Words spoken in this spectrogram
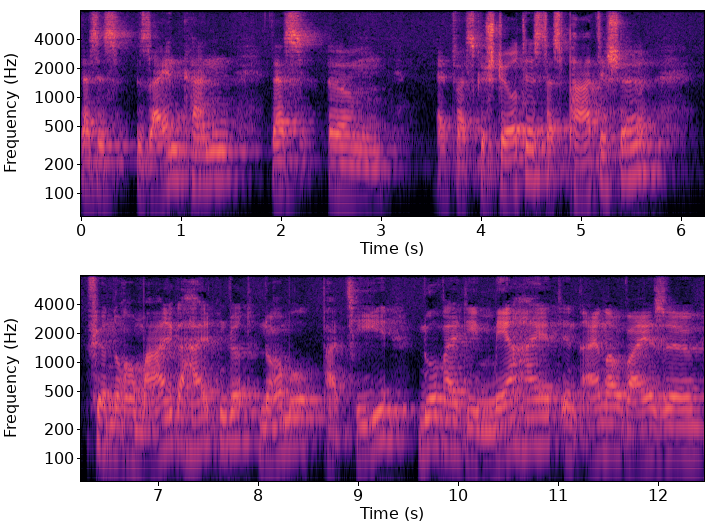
dass es sein kann, dass ähm, etwas gestört ist, das Pathische, für normal gehalten wird, Normopathie, nur weil die Mehrheit in einer Weise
